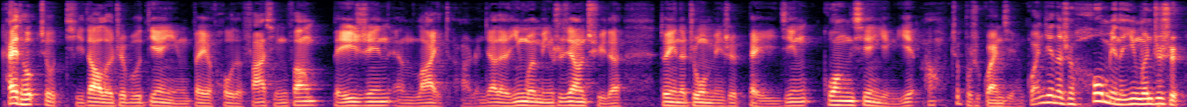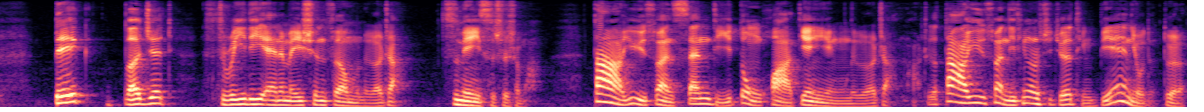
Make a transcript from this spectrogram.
开头就提到了这部电影背后的发行方 Beijing and Light 啊，人家的英文名是这样取的，对应的中文名是北京光线影业啊，这不是关键，关键的是后面的英文知识，Big Budget 3D Animation Film 哪吒，字面意思是什么？大预算 3D 动画电影哪吒啊，这个大预算你听上去觉得挺别扭的。对了，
